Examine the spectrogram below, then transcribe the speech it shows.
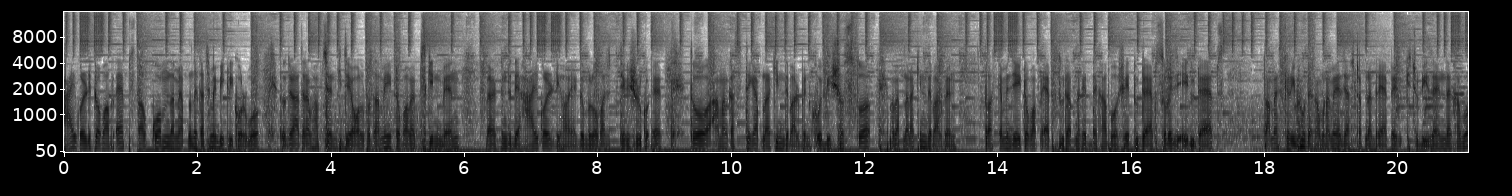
high quality top up apps তাও কম দামে আপনাদের কাছে আমি বিক্রি করব। তো যারা যারা ভাবছেন কি যে অল্প দামে টপ আপ অ্যাপস কিনবেন, বা একদম যদি হাই কোয়ালিটি হয়, একদম লো বাজেট থেকে শুরু করে, তো আমার কাছ থেকে আপনারা কিনতে পারবেন। খুবই বিশ্বস্তভাবে আপনারা কিনতে পারবেন। তো আজকে আমি যেই টপ আপ অ্যাপস দুটো আপনাকে দেখাবো, সেই দুটো অ্যাপস হলো যে এই দুটো অ্যাপস তো আমি আজকে রিভিউ দেখাবো না, আমি জাস্ট আপনাদের অ্যাপের কিছু ডিজাইন দেখাবো।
